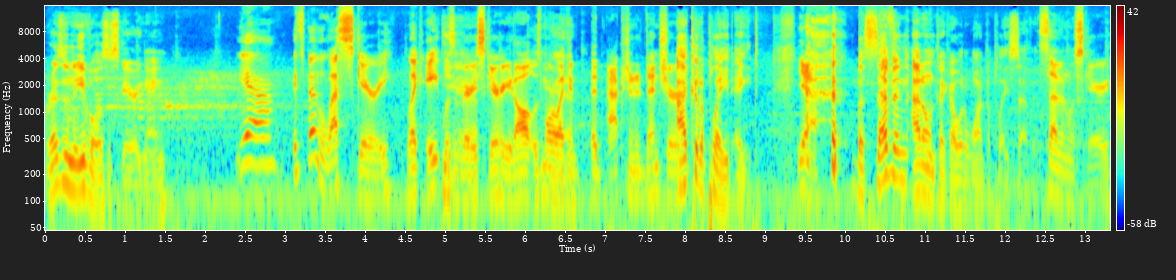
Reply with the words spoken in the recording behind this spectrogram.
Resident Evil is a scary game. Yeah, it's been less scary. Like eight wasn't Yeah. very scary at all. It was more like an, an action adventure. I could have played eight, yeah, but seven, I don't think I would have wanted to play seven. seven was scary.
